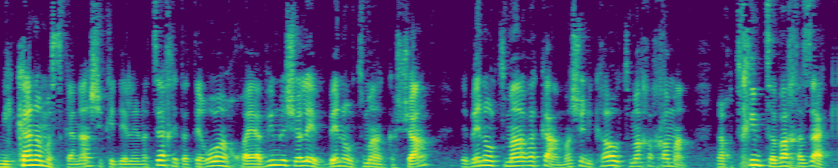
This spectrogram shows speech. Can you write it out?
מכאן המסקנה שכדי לנצח את הטרור אנחנו חייבים לשלב בין העוצמה הקשה לבין העוצמה הרכה, מה שנקרא עוצמה חכמה. אנחנו צריכים צבא חזק,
